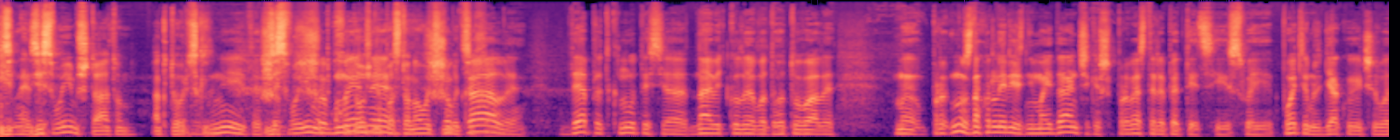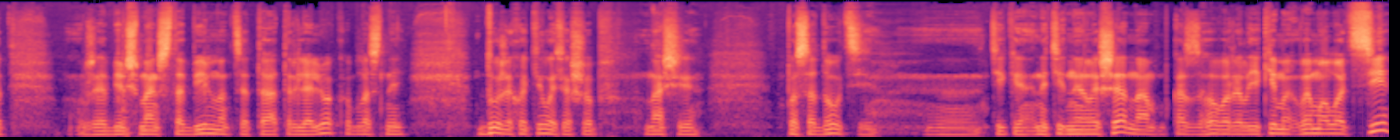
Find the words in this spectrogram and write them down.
Зі, зі своїм штатом акторським, Розумієте, зі своїми щоб ми не художньо-постановочними цехами. шукали, де приткнутися, навіть коли от готували. Ми ну, знаходили різні майданчики, щоб провести репетиції свої. Потім, дякуючи, от, вже більш-менш стабільно, це театр ляльок обласний. Дуже хотілося, щоб наші посадовці е, тільки не, ті, не лише нам говорили, які ми, ви молодці,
